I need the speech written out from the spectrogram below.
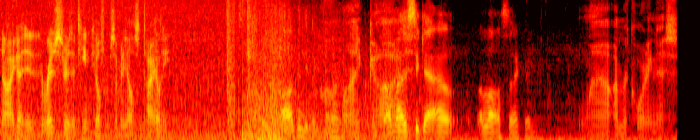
No, I got it registered as a team kill from somebody else entirely. Oh, I didn't even Oh die. my I managed to get out the last second. Wow, I'm recording this.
